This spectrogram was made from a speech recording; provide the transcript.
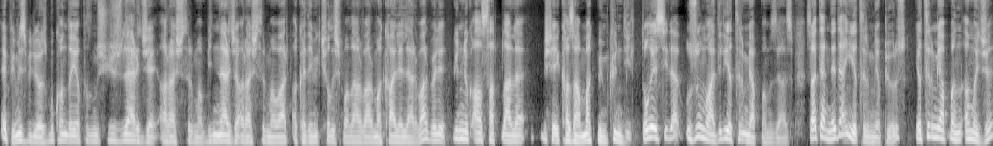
hepimiz biliyoruz. Bu konuda yapılmış yüzlerce araştırma, binlerce araştırma var, akademik çalışmalar var, makaleler var. Böyle günlük alsatlarla bir şey kazanmak mümkün değil. Dolayısıyla uzun vadeli yatırım yapmamız lazım. Zaten neden yatırım yapıyoruz? Yatırım yapmanın amacı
